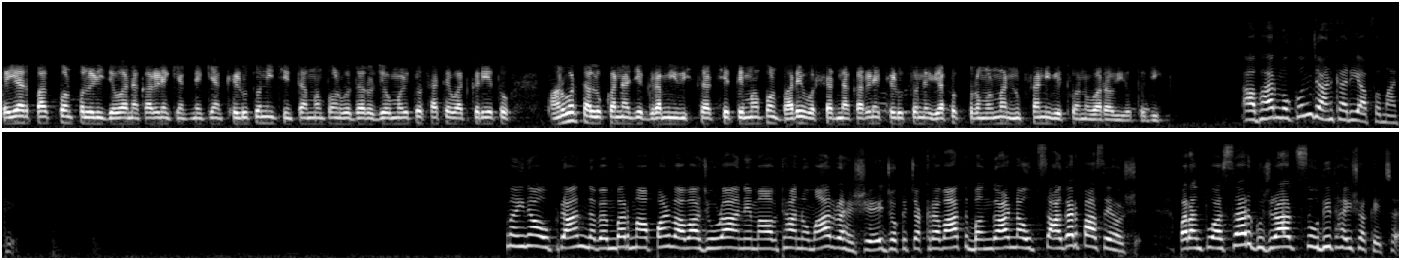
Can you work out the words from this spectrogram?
તૈયાર પાક પણ પલળી જવાના કારણે ક્યાંક ને ક્યાંક ખેડૂતોની ચિંતામાં પણ વધારો જોવા મળ્યો. તો સાથે વાત કરીએ તો ભાણવડ તાલુકાના જે ગ્રામ્ય વિસ્તાર છે, તેમાં પણ ભારે વરસાદના કારણે ખેડૂતોને વ્યાપક પ્રમાણમાં નુકસાની વેઠવાનો વાર આવ્યો હતો જી. આભાર મુકુંદ, જાણકારી આપવા માટે. મહિના ઉપરાંત નવેમ્બરમાં પણ વાવાઝોડા અને માવઠાનો માર રહેશે, જો કે ચક્રવાત બંગાળના ઉપસાગર પાસે હશે. પરંતુ અસર ગુજરાત સુધી થઈ શકે છે.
